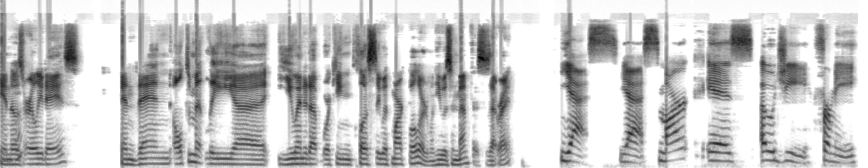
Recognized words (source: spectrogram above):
in mm-hmm. those early days. And then ultimately, uh, you ended up working closely with Mark Bullard when he was in Memphis. Is that right? Yes. Yes. Mark is OG for me.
